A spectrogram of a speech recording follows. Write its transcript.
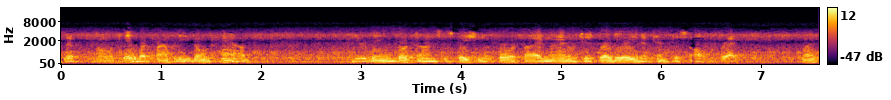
slip. Okay. What property you don't have. You're being booked on suspicion of 459, which is burglary and attempt assault. Right. What?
